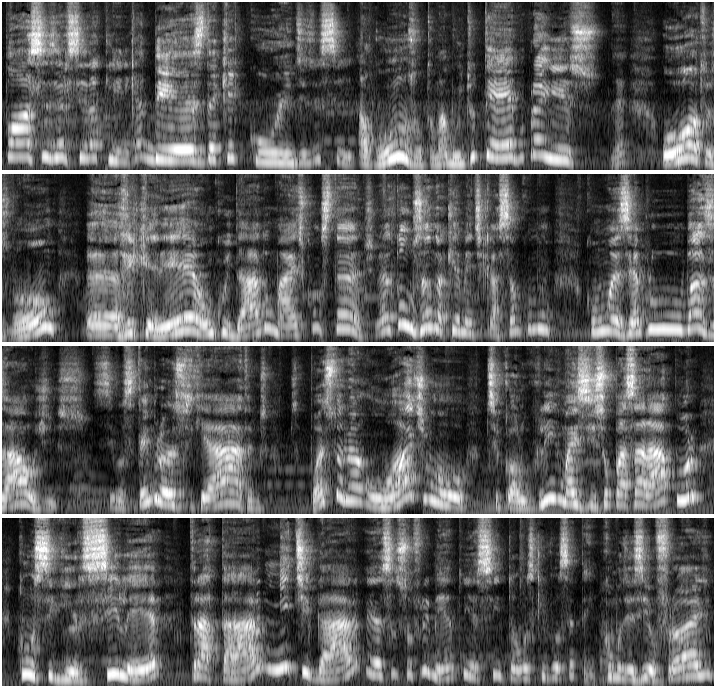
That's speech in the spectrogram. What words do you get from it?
possa exercer a clínica, desde que cuide de si. Alguns vão tomar muito tempo para isso, né? outros vão é, requerer um cuidado mais constante. Né? Eu estou usando aqui a medicação como, como um exemplo basal disso. Se você tem problemas psiquiátricos, você pode se tornar um ótimo psicólogo clínico, mas isso passará por conseguir se ler, tratar, mitigar esse sofrimento e esses sintomas que você tem. Como dizia o Freud,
